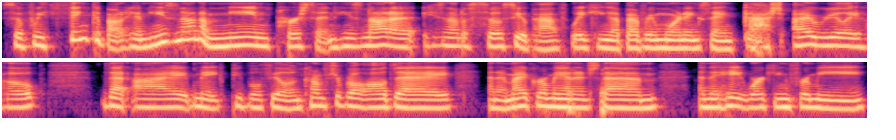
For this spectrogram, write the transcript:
So if we think about him he's not a mean person. He's not a he's not a sociopath waking up every morning saying gosh i really hope that i make people feel uncomfortable all day and i micromanage them and they hate working for me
